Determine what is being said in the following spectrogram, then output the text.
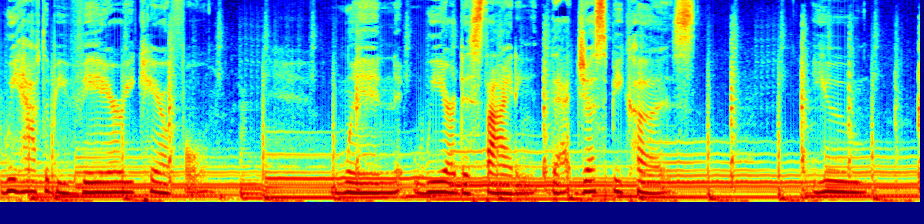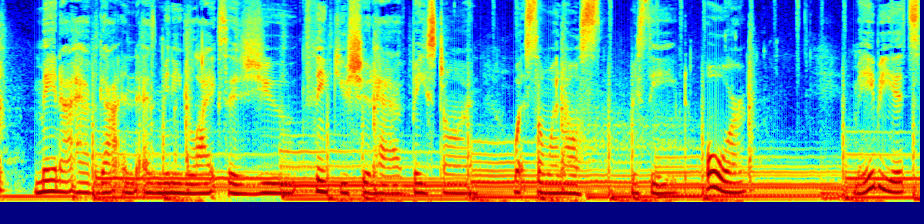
we have to be very careful when we are deciding that just because you may not have gotten as many likes as you think you should have based on what someone else received. Or maybe it's,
